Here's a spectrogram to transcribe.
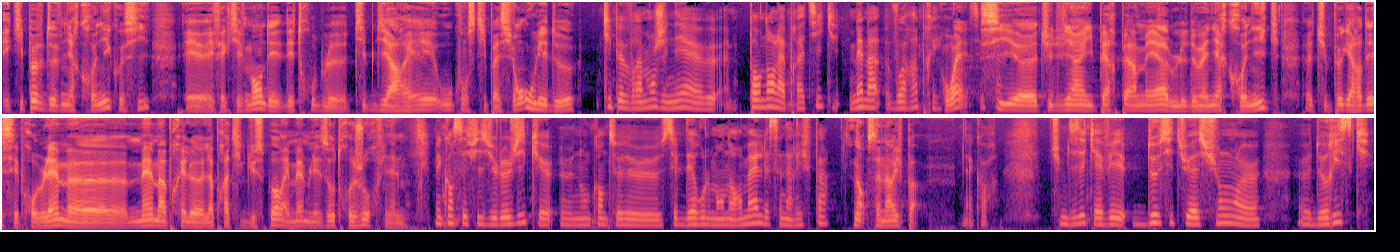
et qui peuvent devenir chroniques aussi. Et effectivement des, des troubles type diarrhée ou constipation ou les deux. Qui peuvent vraiment gêner euh, pendant la pratique, même à, voire après. Ouais, si euh, tu deviens hyper perméable de manière chronique, euh, tu peux garder ces problèmes même après le- la pratique du sport et même les autres jours finalement. Mais quand c'est physiologique, donc quand c'est le déroulement normal, ça n'arrive pas. Non, ça n'arrive pas. D'accord. Tu me disais qu'il y avait deux situations de risque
